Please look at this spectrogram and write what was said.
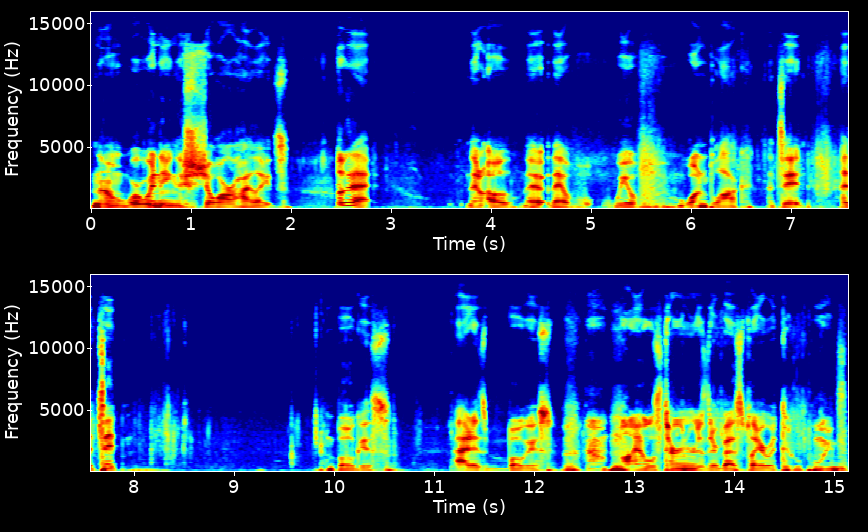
No, we're winning. Show our highlights. Look at that. They oh, they, they have, we have one block. That's it. That's it. Bogus. That is bogus. Miles Turner is their best player with two points.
